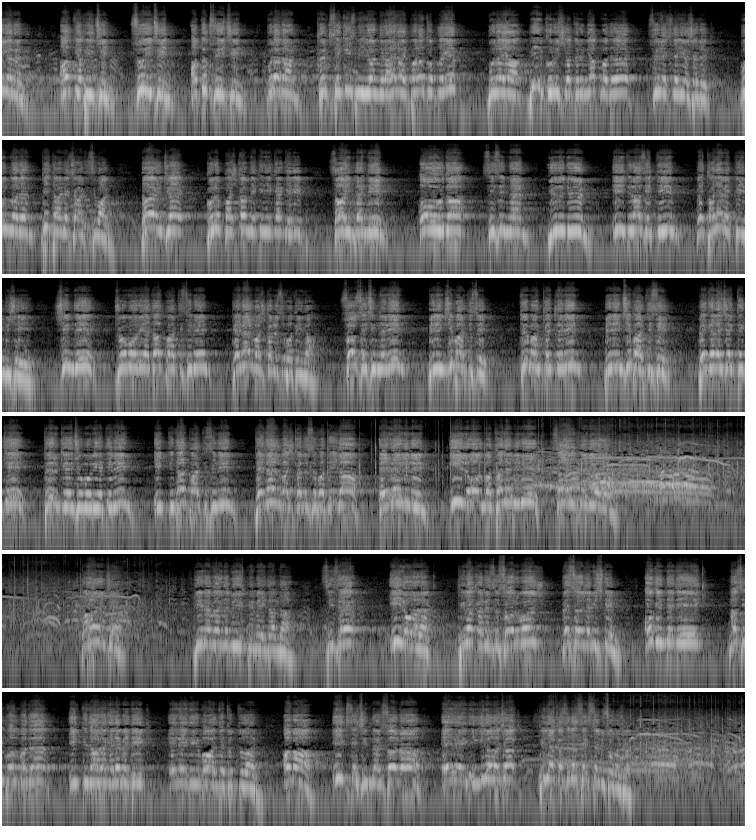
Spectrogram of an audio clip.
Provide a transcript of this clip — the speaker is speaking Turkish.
Konya'nın altyapı için, su için, atık su için buradan 48 milyon lira her ay para toplayıp buraya bir kuruş yatırım yapmadığı süreçleri yaşadık. Bunların bir tane çaresi var. Daha önce grup başkan vekiliyken gelip sahiplendiğim o uğurda sizinle yürüdüğüm, itiraz ettiğim ve talep ettiğim bir şeyi. Şimdi Cumhuriyet Halk Partisi'nin genel başkanı sıfatıyla son seçimlerin birinci partisi, tüm anketlerin birinci partisi ve gelecekteki Türkiye Cumhuriyeti'nin iktidar partisinin genel başkanı sıfatıyla Ereğli'nin il olma talebini sahipleniyorum. Daha önce yine böyle büyük bir meydanda size il olarak plakanızı sormuş ve söylemiştim. O gün dedik nasip olmadı iktidara gelemedik Ereğli'yi bu halde tuttular. Ama ilk seçimden sonra Ereğli il olacak plakası da 83 olacak.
